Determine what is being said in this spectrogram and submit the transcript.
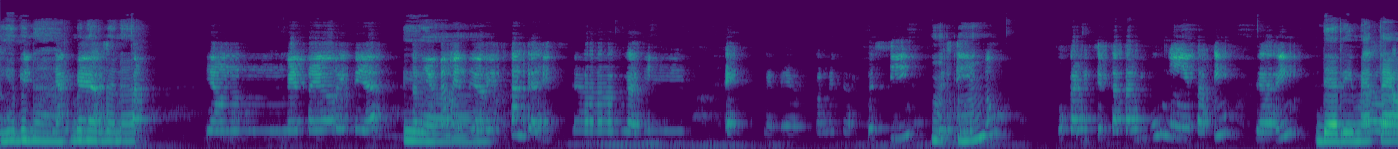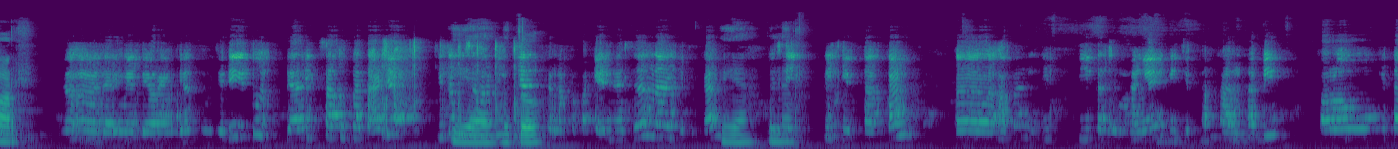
iya benar, yang kayak dari Dari meteor. Heeh, dari meteor yang jatuh. Jadi itu dari satu kata aja kita bisa Iya, berpikir betul. kenapa pakai nazala gitu kan? Iya, benar. Mesti diciptakan eh, apa di, di terjemahannya diciptakan. Tapi kalau kita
